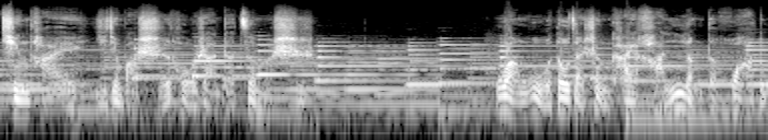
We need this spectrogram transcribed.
青苔已经把石头染得这么湿，万物都在盛开寒冷的花朵。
